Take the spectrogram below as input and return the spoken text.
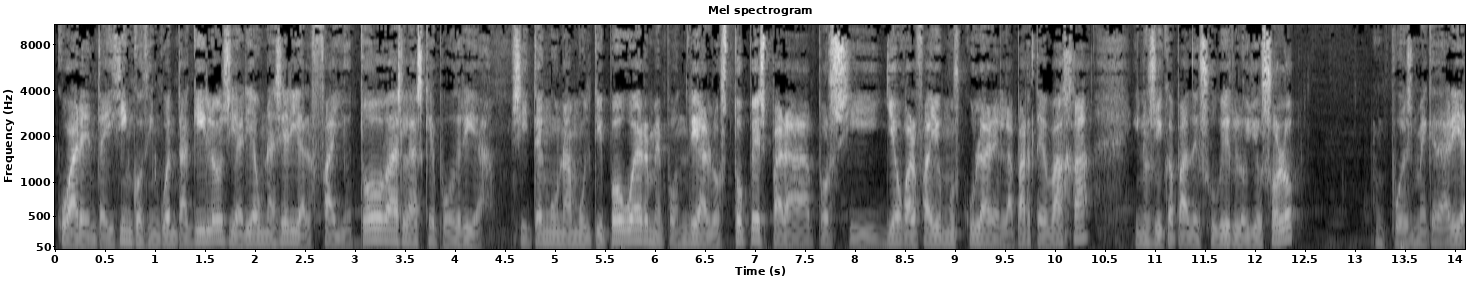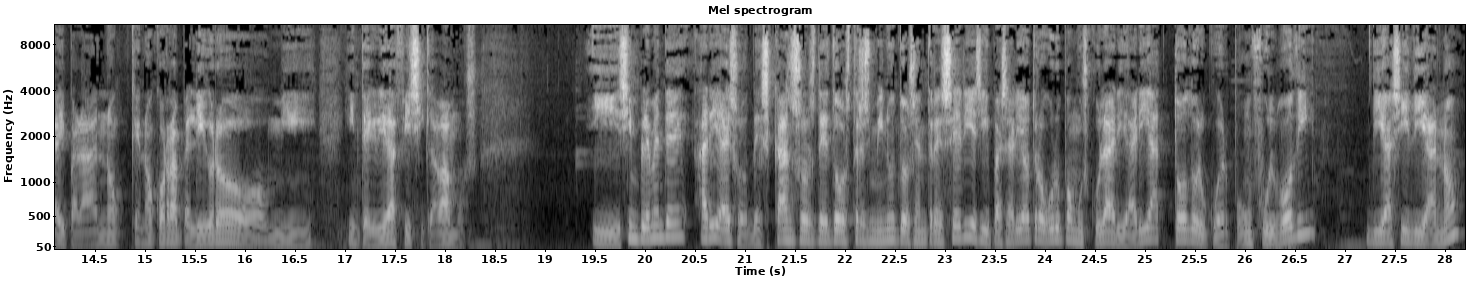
45 50 kilos y haría una serie al fallo, todas las que podría. Si tengo una multipower me pondría los topes para por si llego al fallo muscular en la parte baja y no soy capaz de subirlo yo solo, pues me quedaría ahí para no que no corra peligro mi integridad física, vamos. Y simplemente haría eso, descansos de 2-3 minutos entre series y pasaría a otro grupo muscular y haría todo el cuerpo, un full body día sí, día no,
